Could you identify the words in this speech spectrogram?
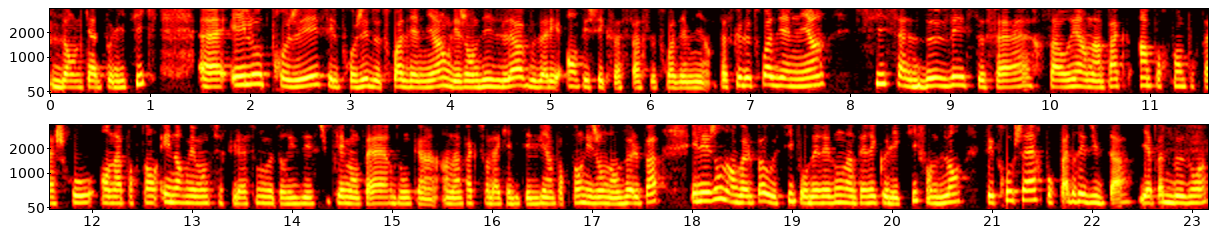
dans le cadre politique. Euh, et l'autre projet, c'est le projet de troisième lien où les gens disent là, vous allez empêcher que ça se fasse le troisième lien, parce que le troisième lien si ça devait se faire, ça aurait un impact important pour Tachereau en apportant énormément de circulation motorisée supplémentaire, donc un, impact sur la qualité de vie important. Les gens n'en veulent pas. Et les gens n'en veulent pas aussi pour des raisons d'intérêt collectif en disant c'est trop cher pour pas de résultat, il n'y a pas de besoin,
